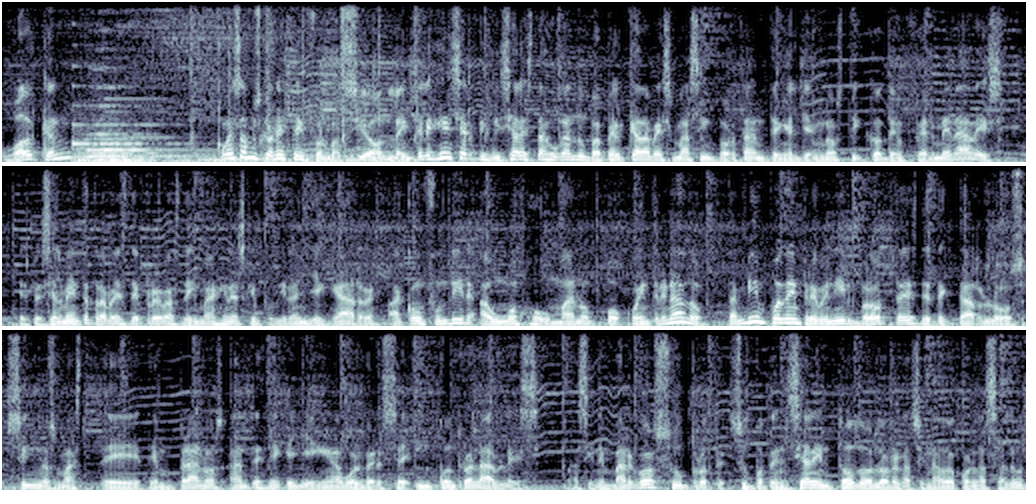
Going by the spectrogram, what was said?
Welcome. Comenzamos con esta información. La inteligencia artificial está jugando un papel cada vez más importante en el diagnóstico de enfermedades, especialmente a través de pruebas de imágenes que pudieran llegar a confundir a un ojo humano poco entrenado. También pueden prevenir brotes, detectar los signos más eh, tempranos antes de que lleguen a volverse incontrolables. Sin embargo, su, su potencial en todo lo relacionado con la salud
